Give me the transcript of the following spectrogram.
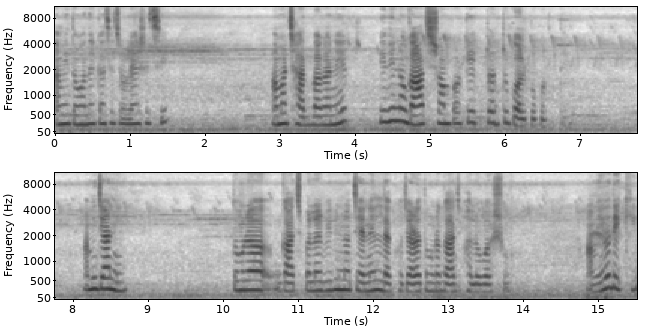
আমি তোমাদের কাছে চলে এসেছি। আমার ছাদ বাগানের বিভিন্ন গাছ সম্পর্কে একটু একটু গল্প করতে। আমি জানি তোমরা গাছপালার বিভিন্ন চ্যানেল দেখো, যারা তোমরা গাছ ভালোবাসো। আমিও দেখি।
